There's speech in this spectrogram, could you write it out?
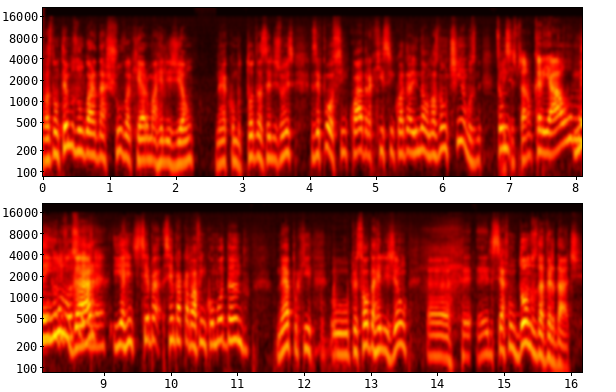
nós não temos um guarda-chuva que era uma religião né? Como todas as religiões. Quer dizer, pô, se enquadra aqui, se enquadra ali. Não, nós não tínhamos. Então, e vocês precisaram criar o mundo nenhum lugar vocês, né? e a gente sempre, sempre acabava incomodando. Né? Porque o pessoal da religião, é, eles se acham donos da verdade.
